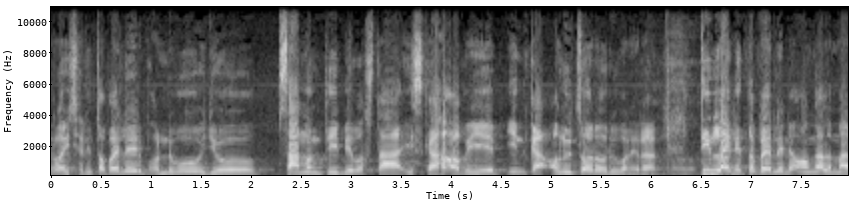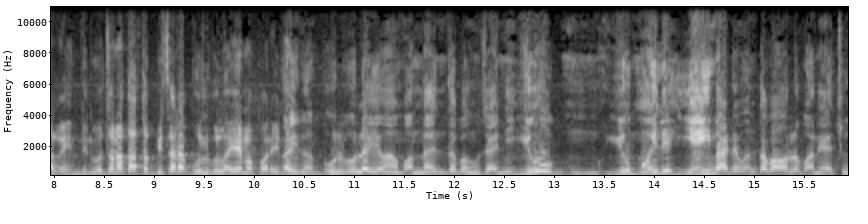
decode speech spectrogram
रहेछ नि। तपाईँले भन्नुभयो यो सामन्ती व्यवस्था यसका अवयव यिनका अनुचरहरू भनेर। तिनलाई नै तपाईँहरूले नै अँगालो मारेर हिँडिदिनु भयो जनता त बिचरा भुल भुलैयामा परे होइन भुल भुलैयामा भन्दा नि तपाईँको चाहिँ नि यो यो मैले यहीँबाट पनि तपाईँहरूलाई भनेको छु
